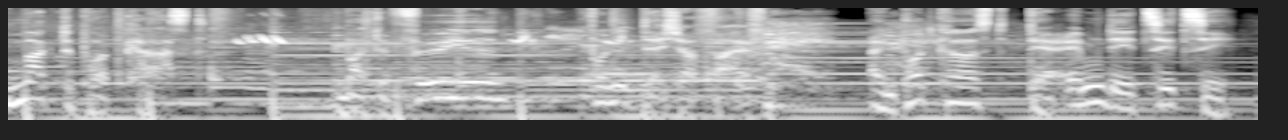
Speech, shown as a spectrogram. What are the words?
Magde Podcast. Wattefeuille von den Dächerpfeifen. Ein Podcast der MDCC.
